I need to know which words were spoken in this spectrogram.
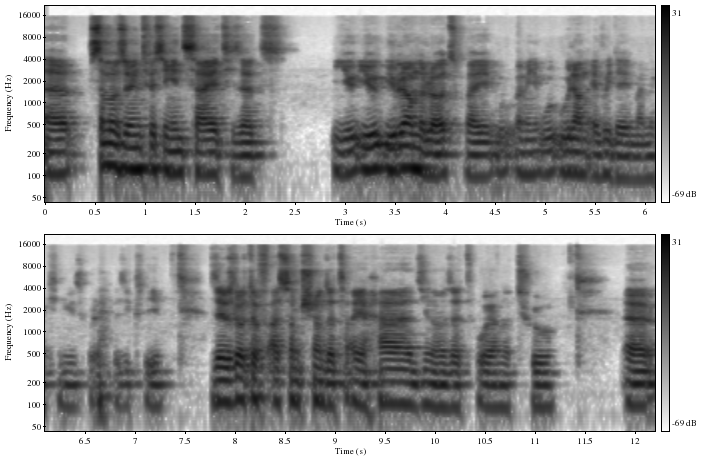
uh, some of the interesting insights is that you, you, you learn a lot by, I mean, we, we learn every day by making this work, basically. There's a lot of assumptions that I had, you know, that were not true. Uh,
